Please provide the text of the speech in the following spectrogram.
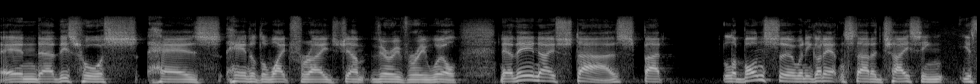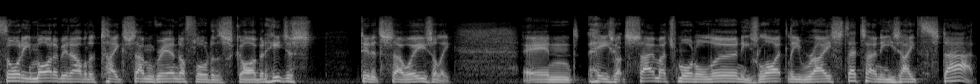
And uh, this horse has handled the weight for age jump very, very well. Now, they're no stars, but Le Bon Sir, when he got out and started chasing, you thought he might have been able to take some ground off Lord of the Sky, but he just did it so easily. And he's got so much more to learn. He's lightly raced. That's only his eighth start,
